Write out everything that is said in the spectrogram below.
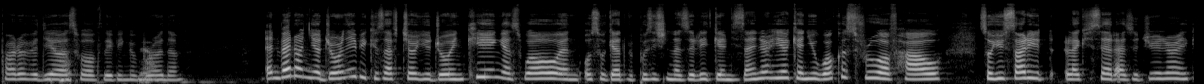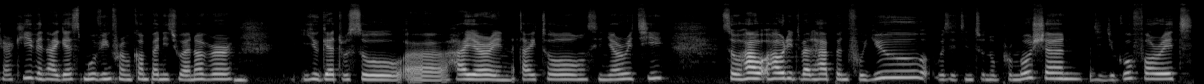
part of a deal as well of living abroad. Yeah. Um, And then on your journey, because after you joined King as well, and also get the position as a lead game designer here, can you walk us through of how? So you started, like you said, as a junior in Kharkiv, and I guess moving from company to another, mm-hmm. you get also uh, higher in title seniority. So how how did that happen for you? Was it internal promotion? Did you go for it?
